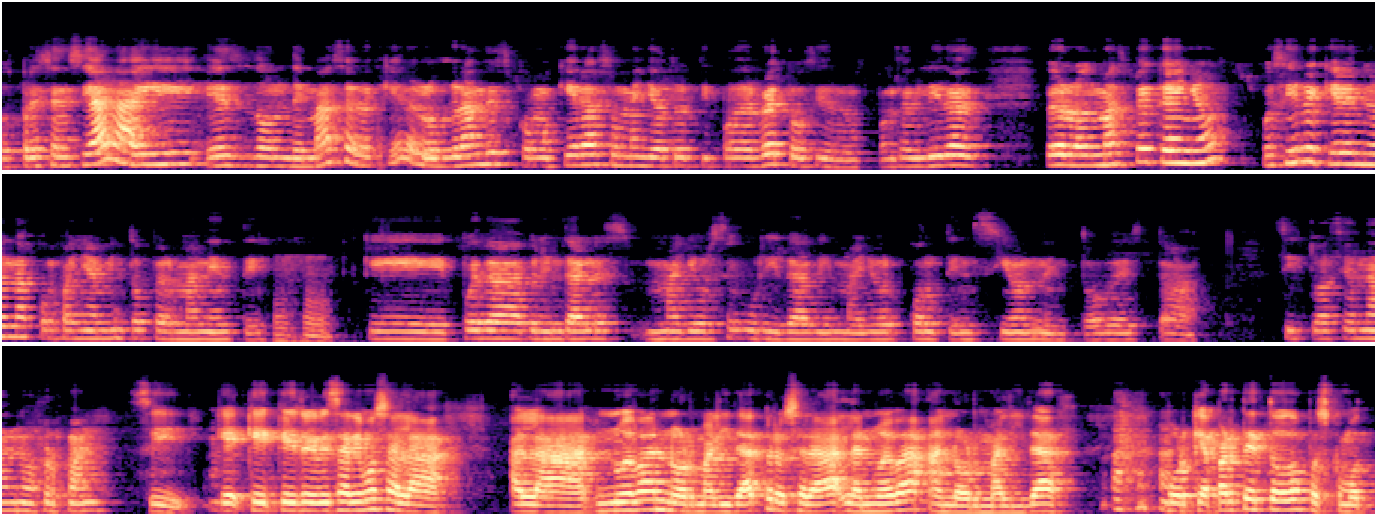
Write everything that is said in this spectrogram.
pues presencial, ahí es donde más se requiere. Los grandes como quiera asumen ya otro tipo de retos y de responsabilidades, pero los más pequeños pues sí requieren de un acompañamiento permanente que pueda brindarles mayor seguridad y mayor contención en toda esta situación anormal. Sí, que, que, que regresaremos a la, a la nueva normalidad, pero será la nueva anormalidad porque aparte de todo, pues como,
